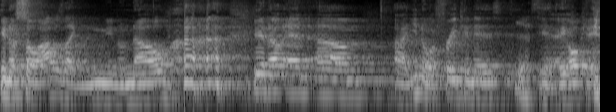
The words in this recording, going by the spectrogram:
You know, so I was like, mm, you know, no. you know, and um, uh, you know what freaking is? Yes. Yeah, okay.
